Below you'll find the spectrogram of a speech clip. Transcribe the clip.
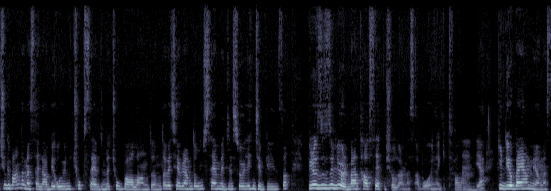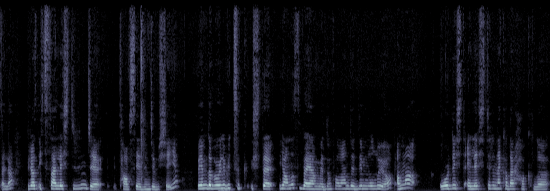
çünkü ben de mesela bir oyunu çok sevdiğimde, çok bağlandığımda ve çevremde onu sevmediğini söyleyince bir insan biraz üzülüyorum. Ben tavsiye etmiş oluyorum mesela bu oyuna git falan hmm. diye. Gidiyor beğenmiyor mesela. Biraz içselleştirince, tavsiye edince bir şeyi Benim de böyle bir tık işte ya nasıl beğenmedim falan dediğim oluyor. Ama orada işte eleştiri ne kadar haklı.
